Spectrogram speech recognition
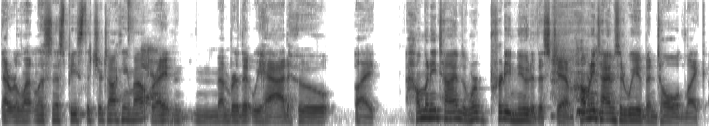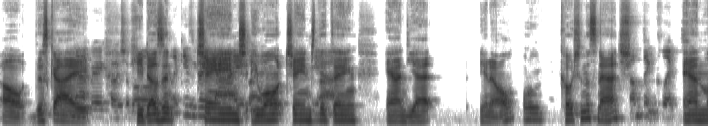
that relentlessness piece that you're talking about Yeah. right member that we had who like how many times and we're pretty new to this gym how many times had we have been told like oh this guy Not very coachable. he doesn't Like, he's a great change guy, he won't change the thing and yet you know we're coaching the snatch. Something clicked. and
